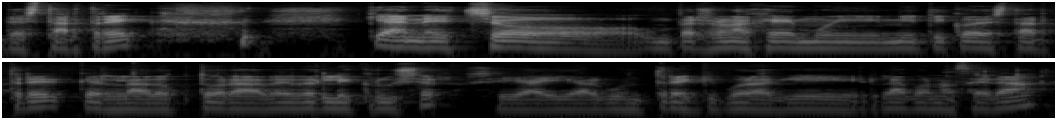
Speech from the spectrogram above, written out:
Star Trek que han hecho un personaje muy mítico de Star Trek, que es la doctora Beverly Crusher. Si hay algún Trek por aquí la conocerá.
